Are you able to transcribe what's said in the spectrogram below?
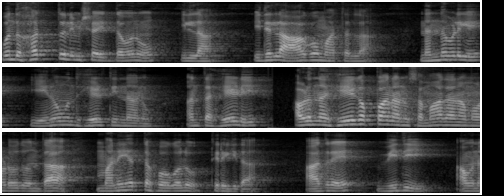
ಒಂದು ಹತ್ತು ನಿಮಿಷ ಇದ್ದವನು, ಇಲ್ಲ, ಇದೆಲ್ಲ ಆಗೋ ಮಾತಲ್ಲ. ನನ್ನವಳಿಗೆ ಏನೋ ಒಂದು ಹೇಳ್ತೀನಿ ನಾನು ಅಂತ ಹೇಳಿ ಅವಳನ್ನು ಹೇಗಪ್ಪ ನಾನು ಸಮಾಧಾನ ಮಾಡೋದು ಅಂತ ಮನೆಯತ್ತ ಹೋಗಲು ತಿರುಗಿದ. ಆದರೆ ವಿಧಿ ಅವನ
